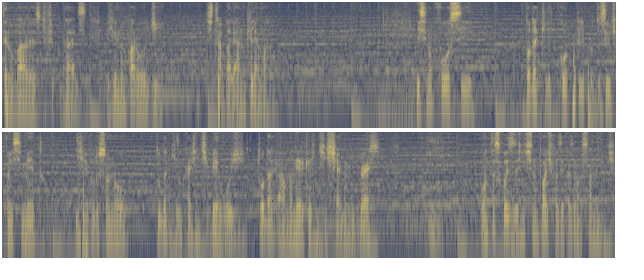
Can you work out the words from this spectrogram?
tendo várias dificuldades, ele não parou de, de trabalhar no que ele amava. E se não fosse todo aquele corpo que ele produziu de conhecimento e revolucionou tudo aquilo que a gente vê hoje, toda a maneira que a gente enxerga o universo e quantas coisas a gente não pode fazer com a nossa mente.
